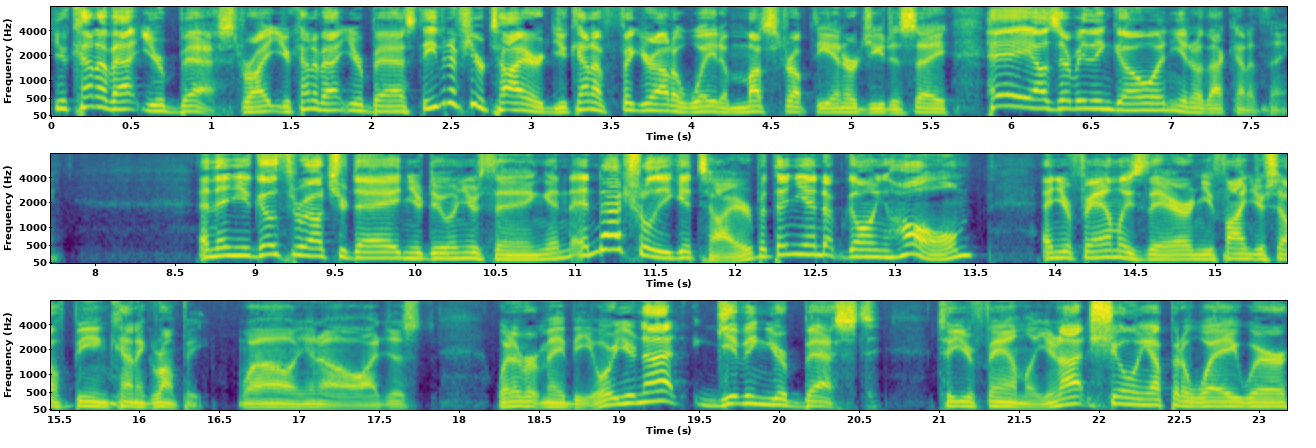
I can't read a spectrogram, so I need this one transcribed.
you're kind of at your best, right? You're kind of at your best. Even if you're tired, you kind of figure out a way to muster up the energy to say, hey, how's everything going? You know, that kind of thing. And then you go throughout your day and you're doing your thing and, and naturally you get tired, but then you end up going home and your family's there and you find yourself being kind of grumpy. Well, you know, I just whatever it may be. Or you're not giving your best to your family. You're not showing up in a way where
